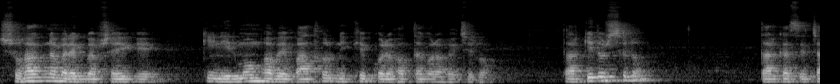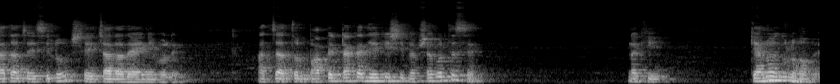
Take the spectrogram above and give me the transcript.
সোহাগ নামের এক ব্যবসায়ীকে কি নির্মমভাবে পাথর নিক্ষেপ করে হত্যা করা হয়েছিল। তার কি দোষ ছিল? তার কাছে চাঁদা চাইছিল, সে চাঁদা দেয়নি বলে। আচ্ছা তোর বাপের টাকা দিয়ে কি সে ব্যবসা করতেছে? নাকি কেন এগুলো হবে?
